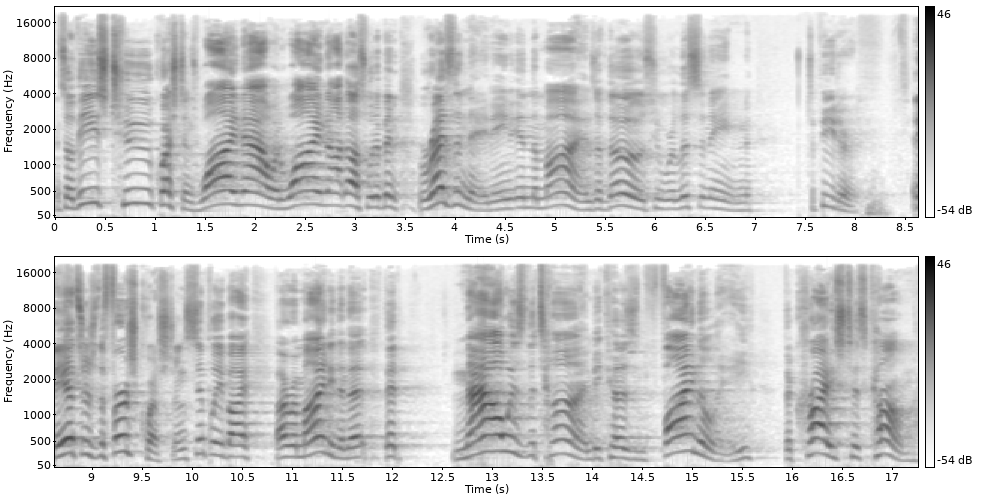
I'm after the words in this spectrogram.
And so these two questions, why now and why not us, would have been resonating in the minds of those who were listening to Peter. And he answers the first question simply by, by reminding them that, that now is the time because finally the Christ has come.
